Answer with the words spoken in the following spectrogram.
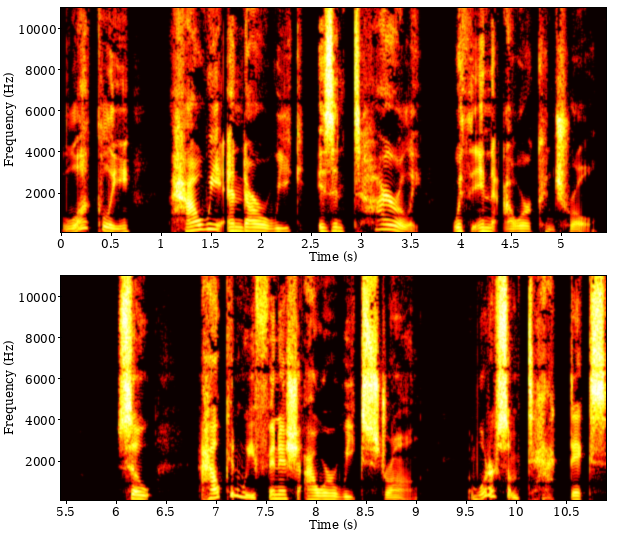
Luckily, how we end our week is entirely within our control. So, how can we finish our week strong? What are some tactics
